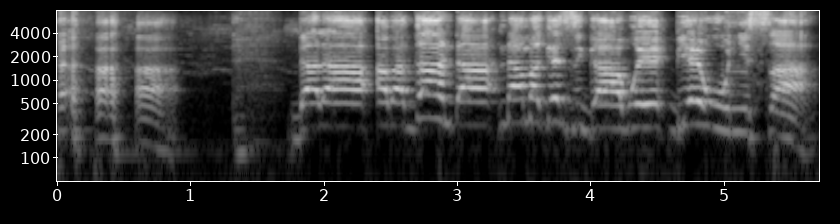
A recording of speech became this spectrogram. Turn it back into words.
Ddala abaganda n'amagezi gaabwe byewuunyisa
